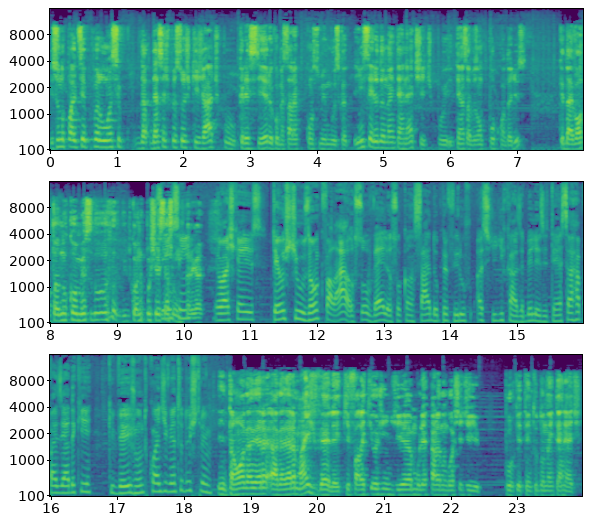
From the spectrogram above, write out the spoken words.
Isso não pode ser pelo lance dessas pessoas que já, tipo, cresceram e começaram a consumir música inserida na internet, tipo, e tem essa visão por conta disso? Que daí volta no começo do, de quando eu puxei sim, esse assunto, sim. tá ligado? Eu acho que é isso. Tem uns tiozão que fala, ah, eu sou velho, eu sou cansado, eu prefiro assistir de casa. Beleza, e tem essa rapaziada que, que veio junto com o advento do stream. Então a galera, a galera mais velha que fala que hoje em dia a mulher cara não gosta de porque tem tudo na internet.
